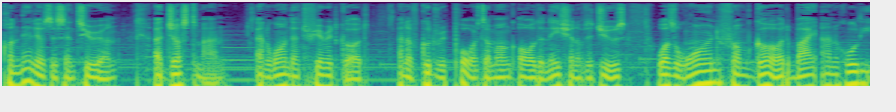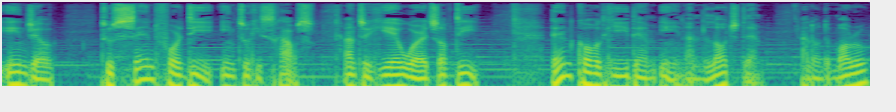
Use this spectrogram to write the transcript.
Cornelius the centurion, a just man, and one that feared God, and of good report among all the nation of the Jews, was warned from God by an holy angel to send for thee into his house, and to hear words of thee. Then called he them in and lodged them. And on the morrow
